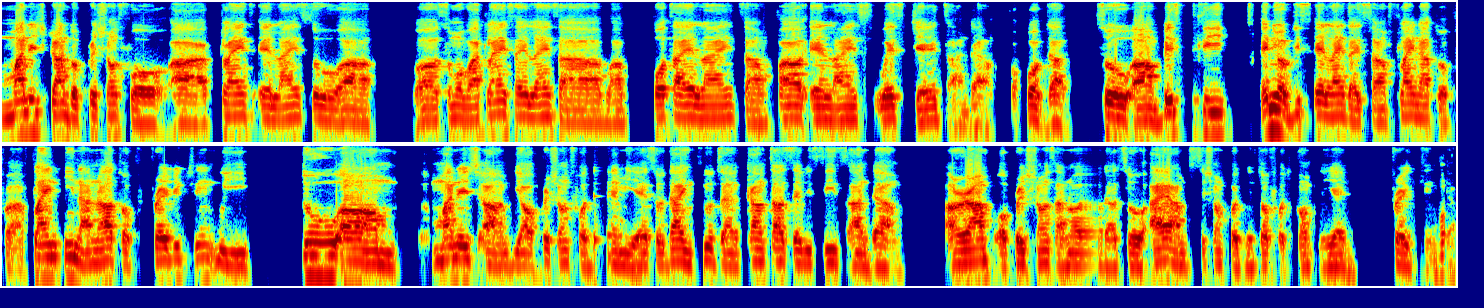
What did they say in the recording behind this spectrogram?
manage grant operations for our client airlines. So uh, well, some of our clients' airlines are, are Porter Airlines, um, Power Airlines, WestJet, and uh, of that. So um, basically, any of these airlines that is uh, flying out of uh, flying in and out of Fredericton, we do um, manage um, the operations for them here. So that includes uh, counter services and um, ramp operations and all that. So I am station coordinator for the company here in Fredericton. Yeah.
